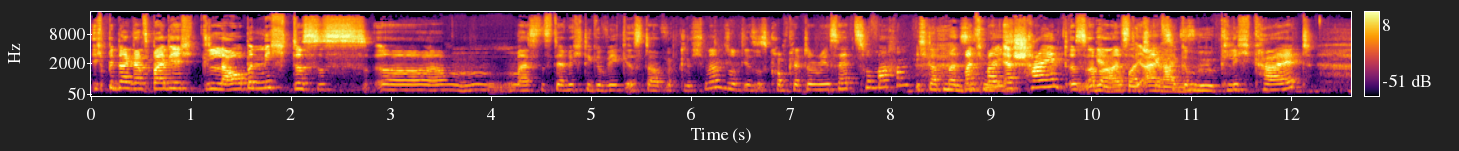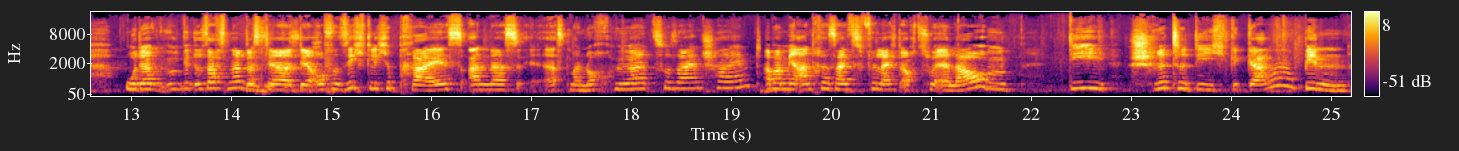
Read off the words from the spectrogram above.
ich bin da ganz bei dir. Ich glaube nicht, dass es ähm, meistens der richtige Weg ist, da wirklich ne? so dieses komplette Reset zu machen. Ich glaube, man Manchmal erscheint es aber Genau, als die einzige. Möglichkeit. Oder wie du sagst, ne, dass der, der offensichtliche Preis anders erstmal noch höher zu sein scheint. Aber mir andererseits vielleicht auch zu erlauben, die Schritte, die ich gegangen bin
